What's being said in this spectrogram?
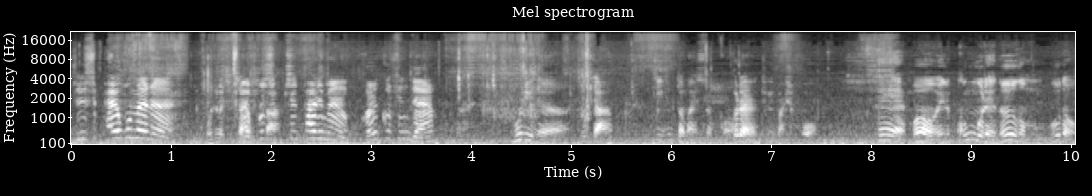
78, 9면은 오징어 진짜 맛있다. 97, 8이면 거의 끝인데. 무늬는 진짜 튀김도 맛있었고. 그래, 되게 맛있고. 회, 뭐 이런 국물에 넣어 묻어.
